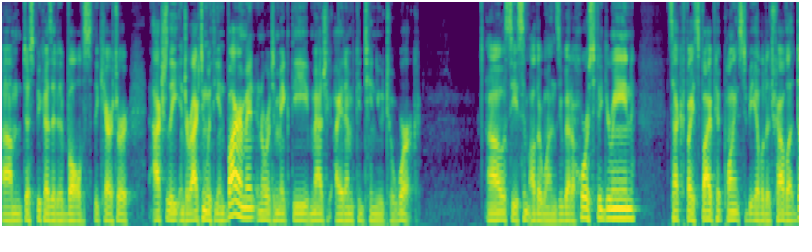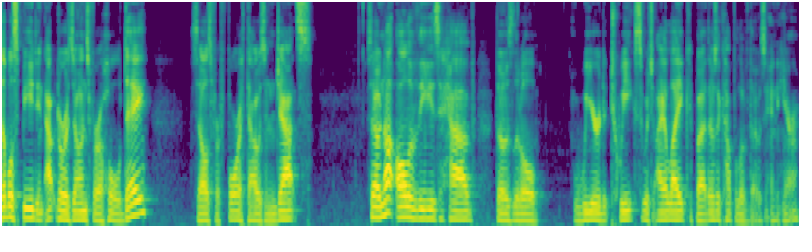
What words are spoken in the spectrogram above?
Um, just because it involves the character actually interacting with the environment in order to make the magic item continue to work. Uh, let's see some other ones. You've got a horse figurine, Sacrifice 5 hit points to be able to travel at double speed in outdoor zones for a whole day. Sells for 4,000 jats. So not all of these have those little weird tweaks, which I like, but there's a couple of those in here.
